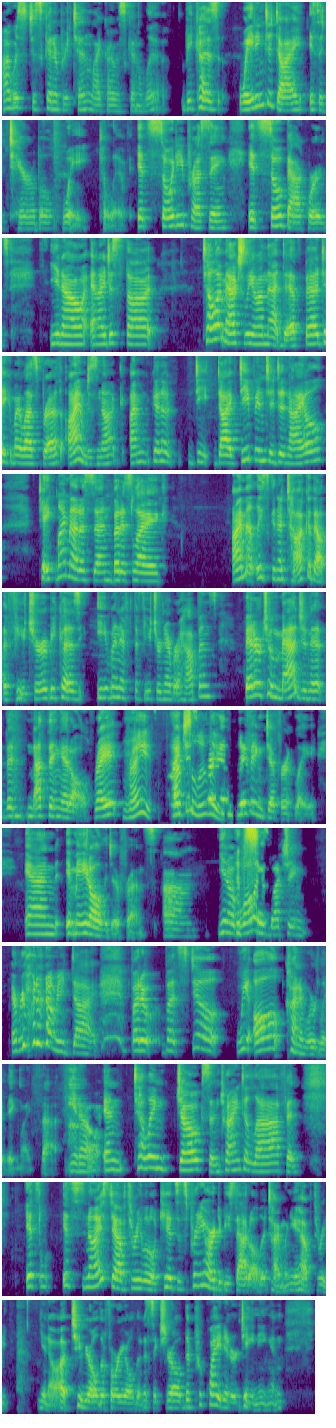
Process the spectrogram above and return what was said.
I was just going to pretend like I was going to live because waiting to die is a terrible way to live. It's so depressing, it's so backwards, you know. And I just thought, till I'm actually on that deathbed, taking my last breath, I am just not, I'm going to de- dive deep into denial, take my medicine, but it's like, I'm at least going to talk about the future because even if the future never happens, better to imagine it than nothing at all, right? Right. Absolutely. living differently. And it made all the difference. Um, you know, it's, while I was watching everyone around me die, but it, but still, we all kind of were living like that, you know, and telling jokes and trying to laugh and it's it's nice to have three little kids. It's pretty hard to be sad all the time when you have three, you know, a 2-year-old, a 4-year-old and a 6-year-old. They're quite entertaining and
